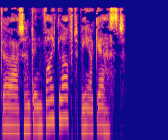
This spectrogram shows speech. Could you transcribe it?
Go out and invite love to be a guest.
